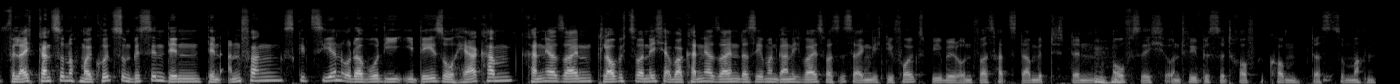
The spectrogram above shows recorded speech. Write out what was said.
Vielleicht kannst du noch mal kurz so ein bisschen den, den Anfang skizzieren oder wo die Idee so herkam. Kann ja sein, glaube ich zwar nicht, aber kann ja sein, dass jemand gar nicht weiß, was ist eigentlich die Volksbibel und was hat es damit denn auf sich und wie bist du drauf gekommen, das zu machen?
